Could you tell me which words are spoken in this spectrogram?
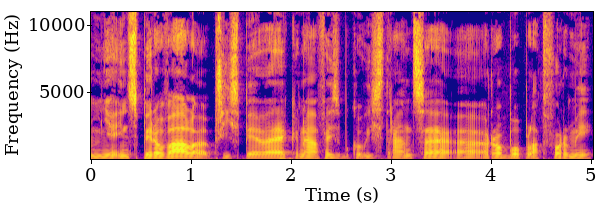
mě inspiroval příspěvek na facebookové stránce eh, robo platformy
